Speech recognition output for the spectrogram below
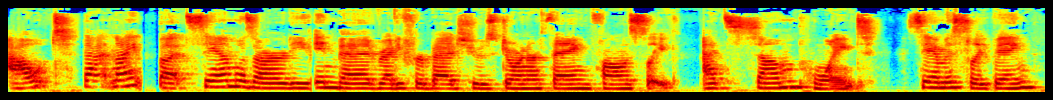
out that night, but Sam was already in bed, ready for bed. She was doing her thing, falling asleep. At some point, Sam is sleeping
